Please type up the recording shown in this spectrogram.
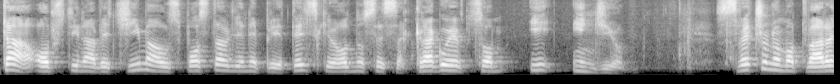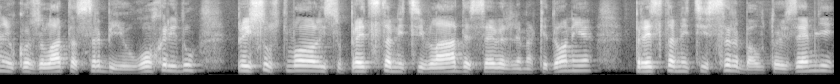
ta opština već ima uspostavljene prijateljske odnose sa Kragujevcom i Indijom. Svečanom otvaranju konzulata Srbije u Ohridu prisustvovali su predstavnici vlade Severne Makedonije, predstavnici Srba u toj zemlji,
